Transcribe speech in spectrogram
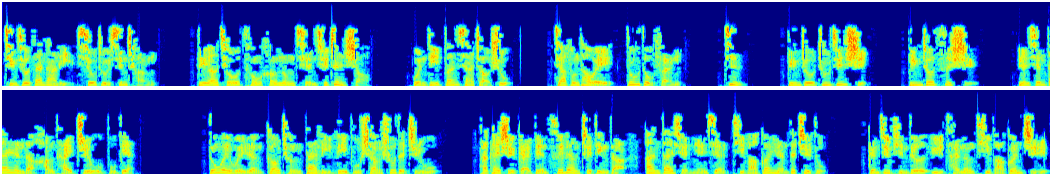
请求在那里修筑新城，并要求从恒农前去镇守。文帝颁下诏书，加封他为都督汾、晋、滨州诸军事、滨州刺史。原先担任的行台职务不变。东魏委任高澄代理吏部尚书的职务。他开始改变崔亮制定的按待选年限提拔官员的制度，根据品德与才能提拔官职，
